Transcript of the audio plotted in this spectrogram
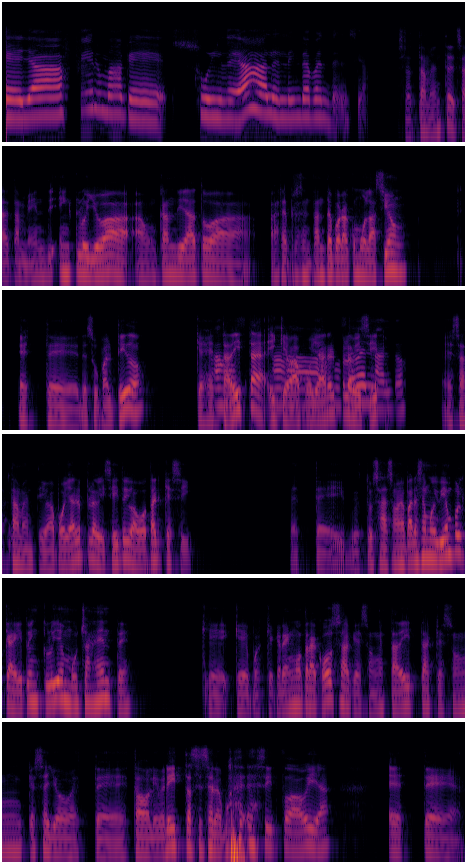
ella afirma que su ideal es la independencia. Exactamente, o sea, también incluyó a, un candidato a, representante por acumulación este, de su partido, que es estadista y que va a apoyar el plebiscito. Exactamente, y va a apoyar el plebiscito y va a votar que sí. Este, y pues, tú sabes, eso me parece muy bien porque ahí tú incluyes mucha gente que, que, pues, que creen otra cosa, que son estadistas, que son, qué sé yo, este, estadolibristas, si se le puede decir todavía. Este,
